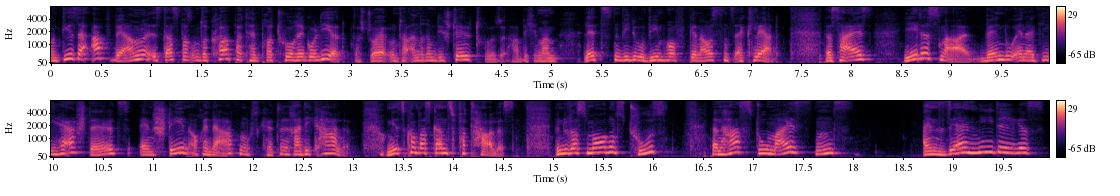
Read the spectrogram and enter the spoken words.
Und diese Abwärme ist das, was unsere Körpertemperatur reguliert. Das steuert unter anderem die Stilldrüse. Habe ich in meinem letzten Video Wim Hof genauestens erklärt. Das heißt, jedes Mal, wenn du Energie herstellst, entstehen auch in der Atmungskette Radikale. Und jetzt kommt was ganz Fatales. Wenn du das morgens tust, dann hast du meistens ein sehr niedriges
